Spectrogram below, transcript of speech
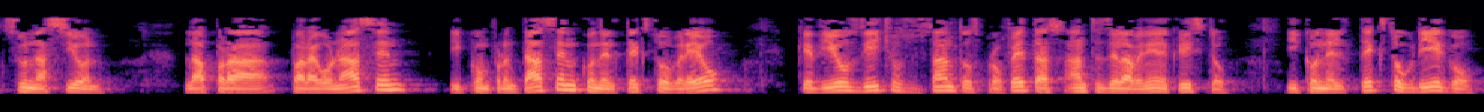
su nación, la paragonasen y confrontasen con el texto hebreo que Dios dicho a sus santos profetas antes de la venida de Cristo, y con el texto griego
